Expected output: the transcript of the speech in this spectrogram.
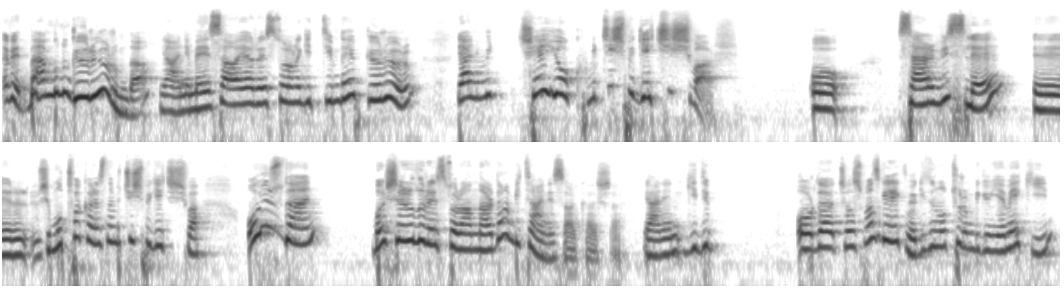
Evet ben bunu görüyorum da yani MSA'ya restorana gittiğimde hep görüyorum. Yani mü- şey yok müthiş bir geçiş var. O servisle e, mutfak arasında müthiş bir geçiş var. O yüzden başarılı restoranlardan bir tanesi arkadaşlar. Yani gidip orada çalışmanız gerekmiyor. Gidin oturun bir gün yemek yiyin.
